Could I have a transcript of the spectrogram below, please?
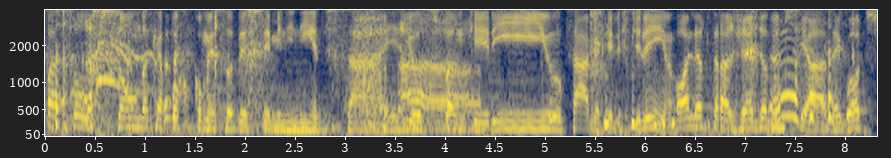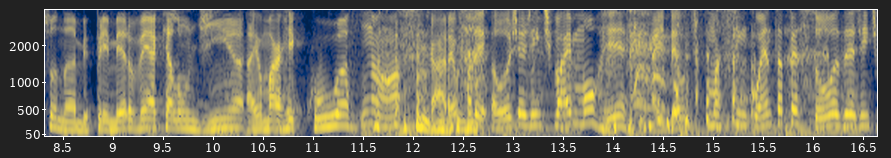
passou o som, daqui a pouco começou a descer menininha de saia e os Ah, funkeirinhos, sabe aquele estilinho? Olha a tragédia anunciada, é igual tsunami. Primeiro vem aquela ondinha, aí o mar recua. Nossa, cara, eu falei, hoje a gente vai morrer. Aí deu tipo umas 50 pessoas e a gente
